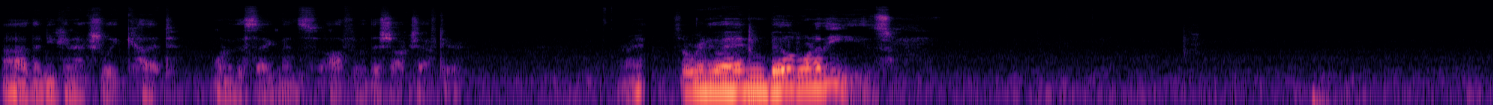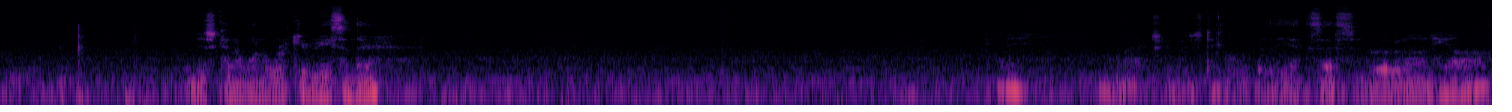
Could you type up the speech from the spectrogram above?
uh, then you can actually cut one of the segments off of the shock shaft here. All right, so we're going to go ahead and build one of these. You just kind of want to work your grease in there. Okay, we're actually going to just take a little bit of the excess and rub it on here.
